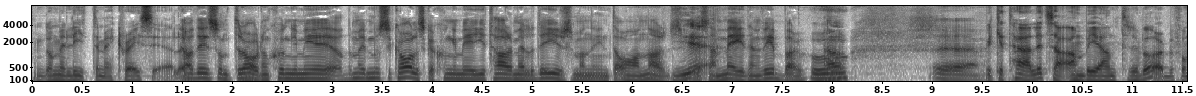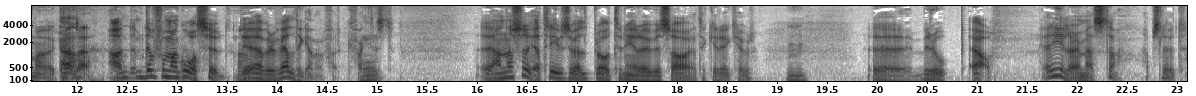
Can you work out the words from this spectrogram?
De är lite mer crazy eller? Ja, det är sånt drag. De sjunger med, de är musikaliska, sjunger med gitarrmelodier som man inte anar. Yeah. är sådana Maiden-vibbar. Ja. Eh, Vilket härligt så här ambient reverb får man väl kalla ja, då får man gåshud. Det är Ja. överväldigande fa- faktiskt. Eh, annars så, jag trivs väldigt bra att turnera i USA. Jag tycker det är kul. Mm. Uh, beror, ja, jag gillar det mesta. Absolut.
